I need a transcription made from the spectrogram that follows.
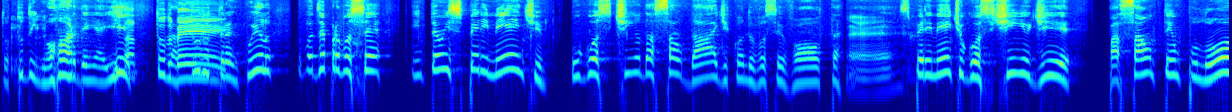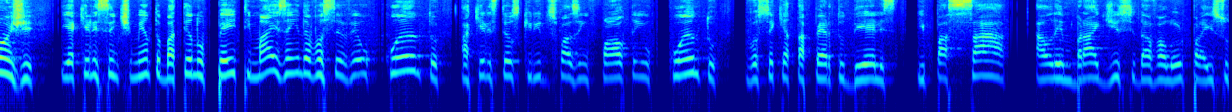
tô tudo em ordem aí, tá tudo tá bem, tudo tranquilo. Eu vou dizer para você, Então experimente o gostinho da saudade quando você volta. É. Experimente o gostinho de passar um tempo longe e aquele sentimento bater no peito e mais ainda você vê o quanto aqueles teus queridos fazem falta e o quanto você quer estar perto deles e passar a lembrar disso e dar valor para isso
